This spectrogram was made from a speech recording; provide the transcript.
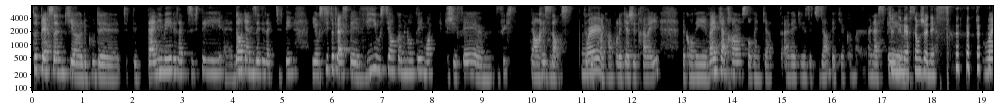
Toute personne qui a le goût d'animer des activités, euh, d'organiser des activités. Il y a aussi tout l'aspect vie aussi en communauté. Moi, j'ai fait, euh, vu que c'était en résidence, tous les programmes pour lesquels j'ai travaillé. Fait qu'on est 24 heures sur 24 avec les étudiants. Fait qu'il y a comme un, aspect. C'est une euh, immersion jeunesse. oui,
